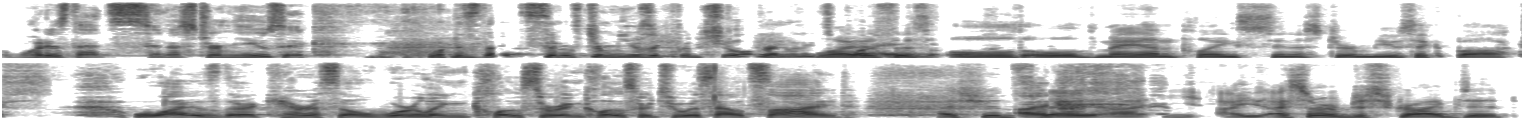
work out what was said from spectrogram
What is that sinister music? what is that sinister music for children? Why is this old, old man playing sinister music box? Why is there a carousel whirling closer and closer to us outside? I should say, I, I, I sort of described it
